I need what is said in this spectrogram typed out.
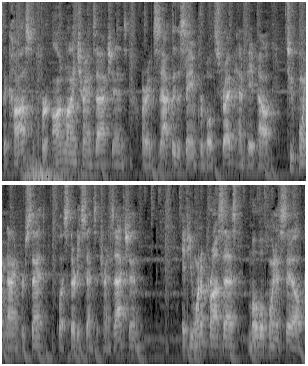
The cost for online transactions are exactly the same for both Stripe and PayPal, 2.9% plus 30 cents a transaction. If you want to process mobile point of sale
